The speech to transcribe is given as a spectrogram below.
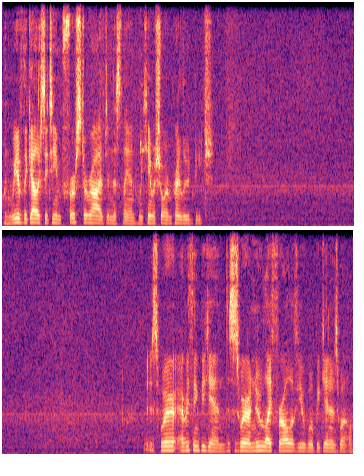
When we of the Galaxy team first arrived in this land, we came ashore in Prelude Beach. It is where everything began. This is where a new life for all of you will begin as well.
